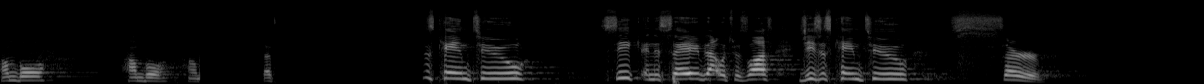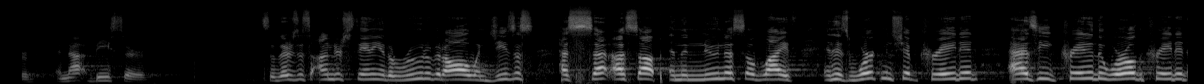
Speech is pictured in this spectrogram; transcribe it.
Humble, humble, humble. Jesus came to seek and to save that which was lost. Jesus came to serve and not be served. So there's this understanding of the root of it all when Jesus has set us up in the newness of life and his workmanship created as he created the world, created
